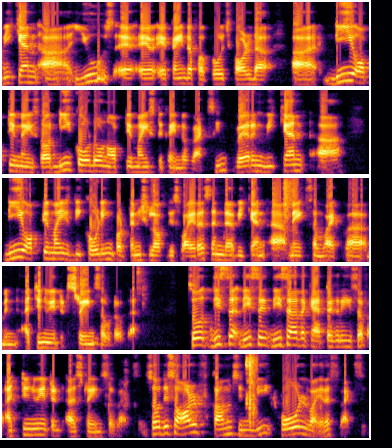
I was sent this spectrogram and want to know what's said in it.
we can use a, a, a, kind of approach called de-optimized or decodon optimized kind of vaccine, wherein we can de-optimize the coding potential of this virus and we can make some I mean, attenuated strains out of that. So these are, these are, these are the categories of attenuated uh, strains of vaccine. So this all comes in the whole virus vaccines.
